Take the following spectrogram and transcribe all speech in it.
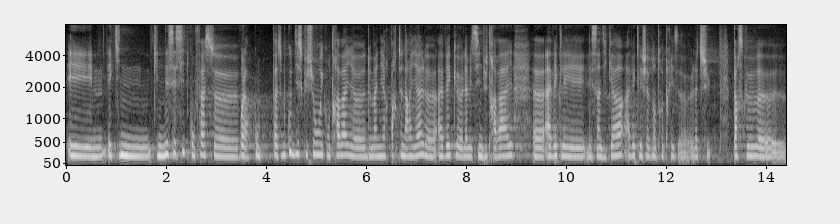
et, qui, nécessite qu'on fasse, euh, voilà, qu'on fasse beaucoup de discussions et qu'on travaille euh, de manière partenariale euh, avec la médecine du travail, avec les, syndicats, avec les chefs d'entreprise là-dessus. Parce que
